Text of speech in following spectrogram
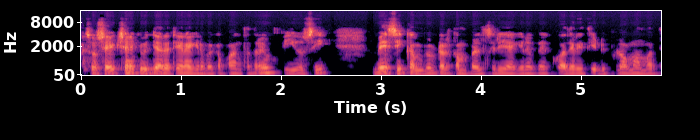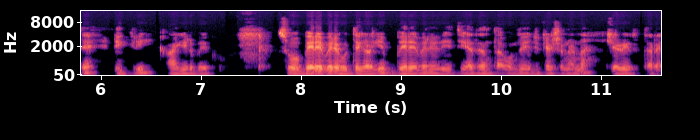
ಸೊ ಶೈಕ್ಷಣಿಕ ವಿದ್ಯಾರ್ಥಿ ಏನಾಗಿರ್ಬೇಕಪ್ಪ ಅಂತಂದ್ರೆ P U C basic computer compulsory ಆಗಿರಬೇಕು. ಅದೇ ರೀತಿ ಡಿಪ್ಲೊಮಾ ಮತ್ತೆ ಡಿಗ್ರಿ ಆಗಿರಬೇಕು. ಸೊ ಬೇರೆ ಬೇರೆ ಹುದ್ದೆಗಳಿಗೆ ಬೇರೆ ಬೇರೆ ರೀತಿಯಾದಂಥ ಒಂದು ಎಜುಕೇಶನ್ ಅನ್ನ ಕೇಳಿರ್ತಾರೆ.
